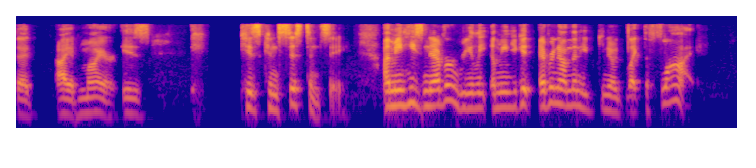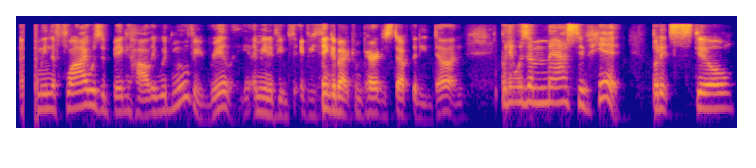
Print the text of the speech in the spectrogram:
that I admire is his consistency. I mean, he's never really. I mean, you get every now and then, he, you know, like The Fly. I mean, The Fly was a big Hollywood movie, really. I mean, if you if you think about it compared to stuff that he'd done, but it was a massive hit. But it still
